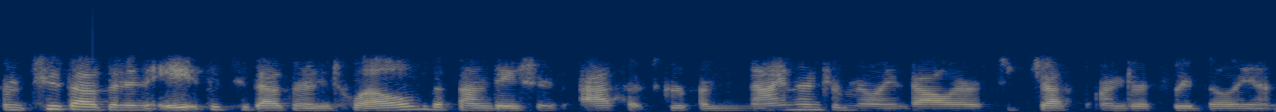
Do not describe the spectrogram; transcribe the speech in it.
From 2008 to 2012, the foundation's assets grew from $900 million to just under $3 billion.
